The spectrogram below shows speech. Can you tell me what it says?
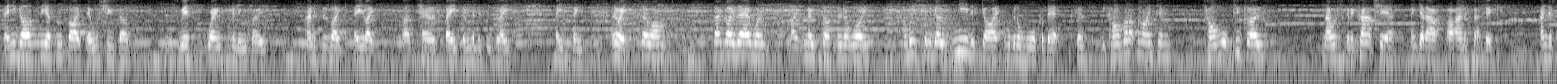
if any guards see us on sight, they will shoot us because we're wearing civilian clothes. And this is like a like terrorist base, a militant base, base thing. Anyway, so um, that guy there won't like notice us, so don't worry. And we're just gonna go near this guy and we're gonna walk a bit because we can't run up behind him, can't walk too close. Now we're just gonna crouch here and get out our anesthetic and just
